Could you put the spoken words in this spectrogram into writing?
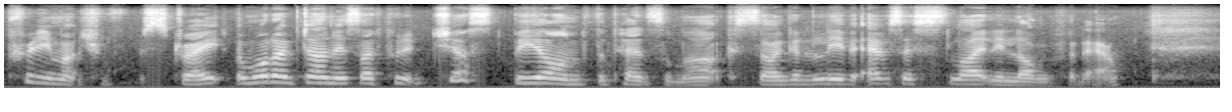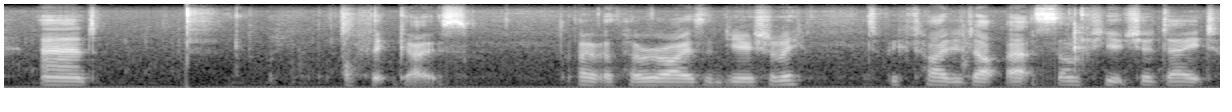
pretty much straight, and what I've done is I've put it just beyond the pencil mark, so I'm going to leave it ever so slightly long for now, and off it goes, over the horizon usually, to be tidied up at some future date.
